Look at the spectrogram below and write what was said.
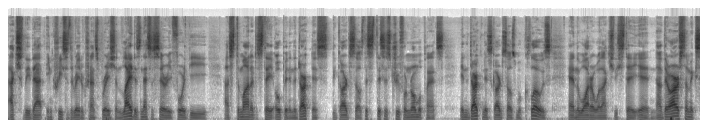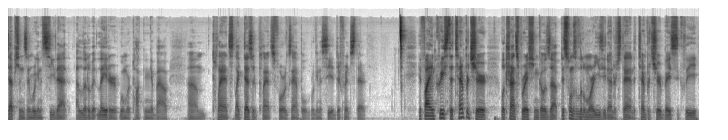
actually that increases the rate of transpiration. Light is necessary for the uh, stomata to stay open. In the darkness, the guard cells, this, this is true for normal plants. In the darkness, guard cells will close and the water will actually stay in. Now, there are some exceptions, and we're going to see that a little bit later when we're talking about um, plants, like desert plants, for example. We're going to see a difference there. If I increase the temperature, well, transpiration goes up. This one's a little more easy to understand. The temperature basically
